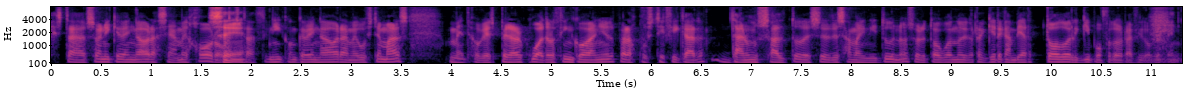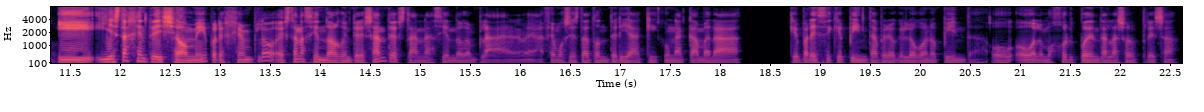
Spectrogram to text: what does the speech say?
esta Sony que venga ahora sea mejor o esta Nikon que venga ahora me guste más, me tengo que esperar cuatro o cinco años para justificar dar un salto de, ese, de esa magnitud, ¿no? Sobre todo cuando requiere cambiar todo el equipo fotográfico que tengo. Y, y esta gente de Xiaomi, por ejemplo, ¿están haciendo algo interesante? ¿Están haciendo en plan, hacemos esta tontería aquí con una cámara que parece que pinta pero que luego no pinta. O, a lo mejor pueden dar la sorpresa.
